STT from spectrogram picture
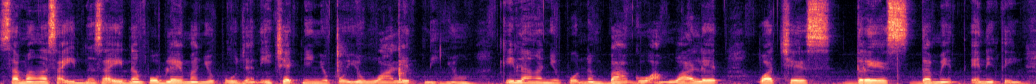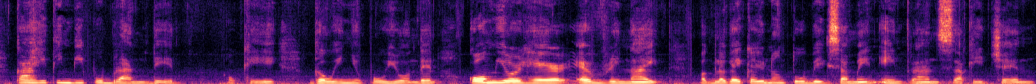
sa mga said na said ng problema nyo po dyan, i-check ninyo po yung wallet ninyo. Kailangan nyo po ng bago ang wallet, watches, dress, damit, anything. Kahit hindi po branded, okay, gawin nyo po yun. Then, comb your hair every night. Maglagay kayo ng tubig sa main entrance, sa kitchen,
